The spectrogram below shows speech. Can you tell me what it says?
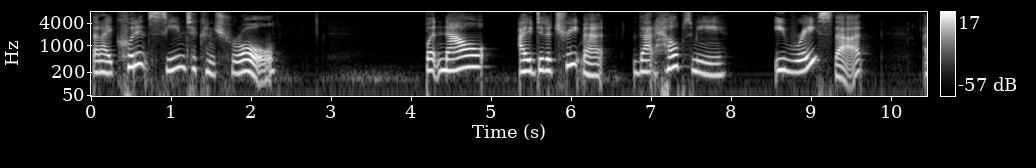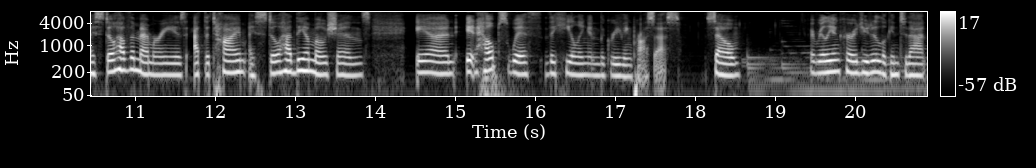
that i couldn't seem to control. But now i did a treatment that helped me erase that. I still have the memories. At the time, I still had the emotions, and it helps with the healing and the grieving process. So, I really encourage you to look into that.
